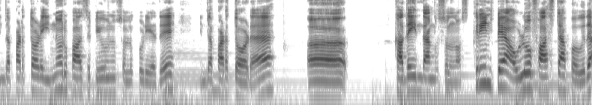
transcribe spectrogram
இந்த படத்தோட இன்னொரு பாசிட்டிவ்னு சொல்லக்கூடியது இந்த படத்தோட கதைன்னு தாங்க சொல்லணும். ஸ்க்ரீன் பிளே அவ்வளோ ஃபாஸ்ட்டாக போகுது.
